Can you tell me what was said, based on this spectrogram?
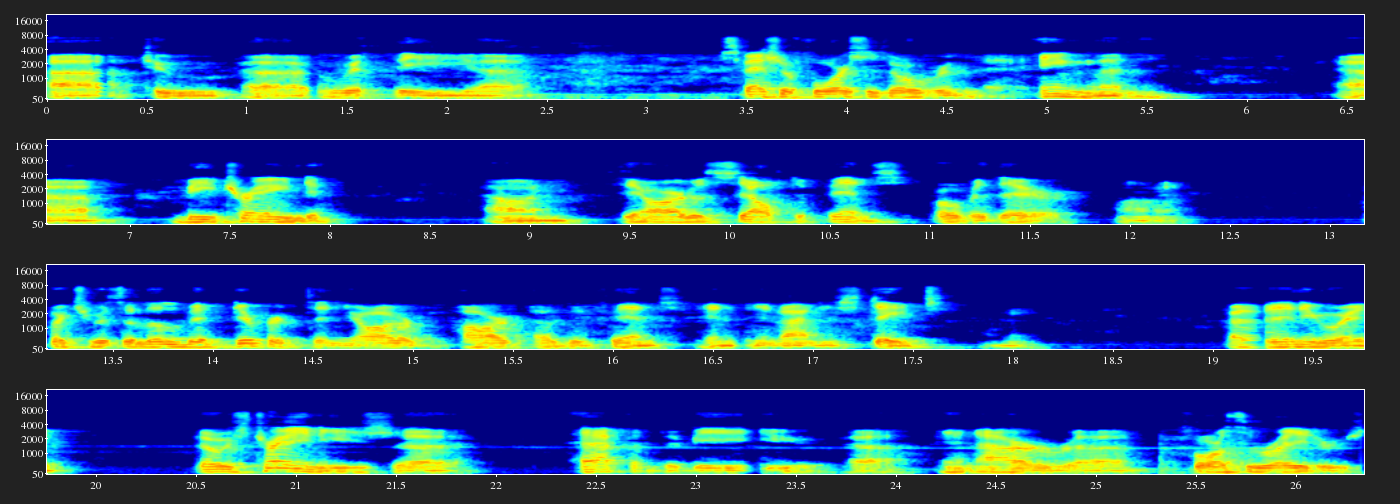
uh, to uh, with the special forces over in England be trained on the art of self-defense over there it, which was a little bit different than the art of, art of defense in the United States. But anyway, those trainees uh, happened to be uh, in our uh, fourth Raiders,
